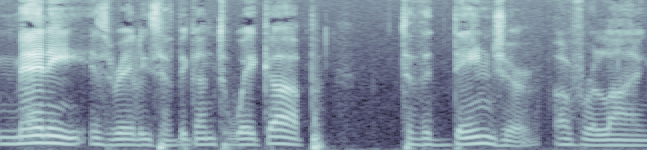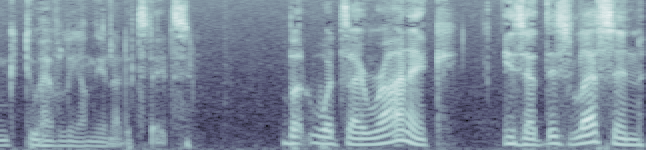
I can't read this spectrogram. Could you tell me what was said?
many Israelis have begun to wake up to the danger of relying too heavily on the United States. But what's ironic is that this lesson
